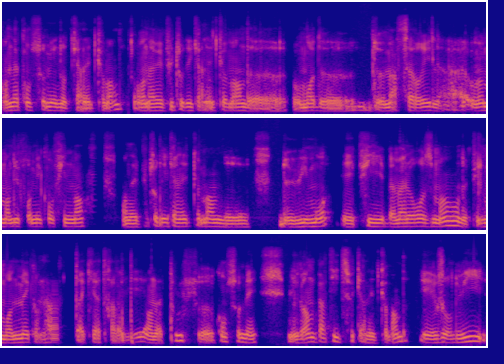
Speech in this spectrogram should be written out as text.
on a consommé notre carnet de commandes. On avait plutôt des carnets de commandes euh, au mois de, de mars-avril, au moment du premier confinement. On avait plutôt des carnets de commandes de, de 8 mois. Et puis, ben, malheureusement, depuis le mois de mai qu'on a attaqué à travailler, on a tous euh, consommé une grande partie de ce carnet de commandes. Et aujourd'hui,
